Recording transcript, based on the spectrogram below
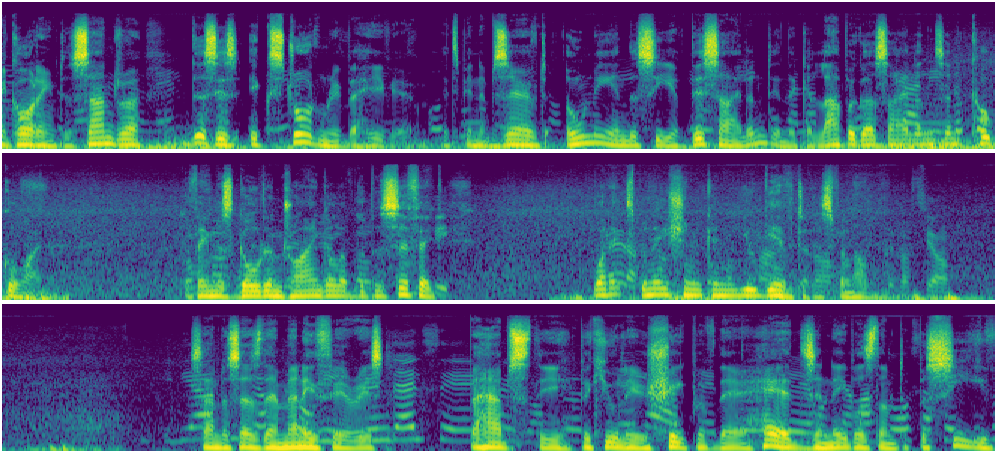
According to Sandra, this is extraordinary behavior. It's been observed only in the sea of this island, in the Galapagos Islands, and Coco Island, the famous Golden Triangle of the Pacific. What explanation can you give to this phenomenon? Sandra says there are many theories. Perhaps the peculiar shape of their heads enables them to perceive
